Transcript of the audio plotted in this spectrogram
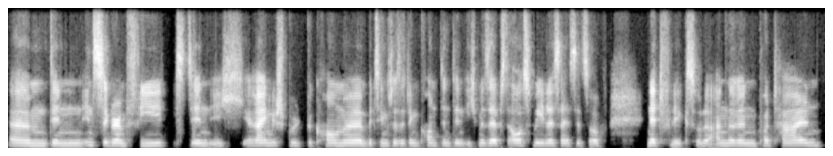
Ähm, den Instagram-Feed, den ich reingespült bekomme, beziehungsweise den Content, den ich mir selbst auswähle, sei es jetzt auf Netflix oder anderen Portalen,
